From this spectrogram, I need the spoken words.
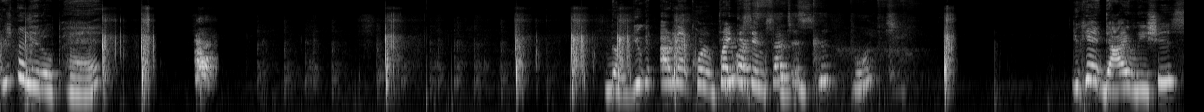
Here's my little pet. No, you get out of that corner right You this instant. such a good boy. You can't dye leashes.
